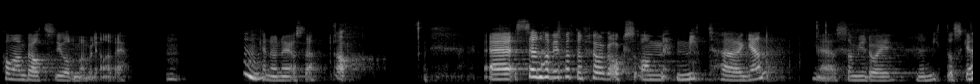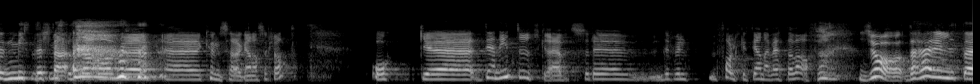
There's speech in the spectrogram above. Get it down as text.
komma med båt så gjorde man väl gärna det. Mm. Kan du nöja oss där. Ja. Sen har vi fått en fråga också om mitthögen. Eh, som ju då är den mitterska, den mittersta. mittersta av eh, kungshögarna såklart. Och Eh, den är inte utgrävd så det, det vill folket gärna veta varför. Ja, det här är en lite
